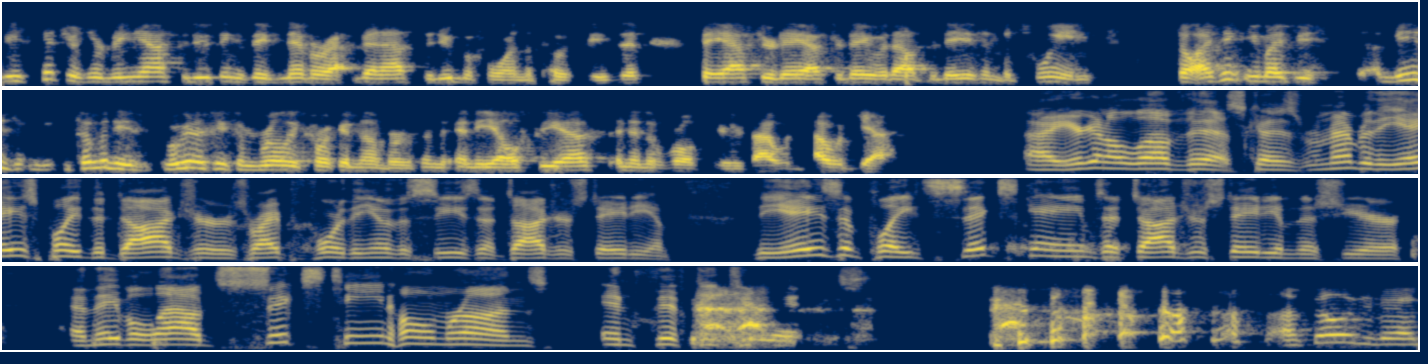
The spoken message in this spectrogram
these pitchers are being asked to do things they've never been asked to do before in the postseason, day after day after day, without the days in between. So I think you might be these some of these. We're going to see some really crooked numbers in, in the LCS and in the World Series. I would I would guess. All right, you're going to love this because remember the A's played the Dodgers right before the end of the season at Dodger Stadium. The A's have played six games at Dodger Stadium this year, and they've allowed 16 home runs in 52 innings. I'm telling you, man,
